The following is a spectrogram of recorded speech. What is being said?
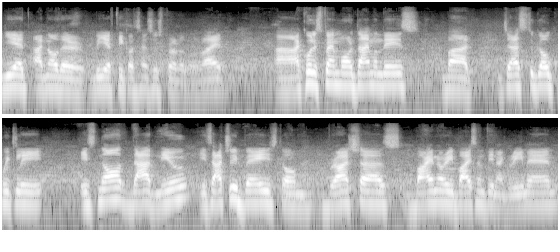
yet another BFT consensus protocol, right? Uh, I could spend more time on this, but just to go quickly, it's not that new. It's actually based on Russia's binary Byzantine agreement,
